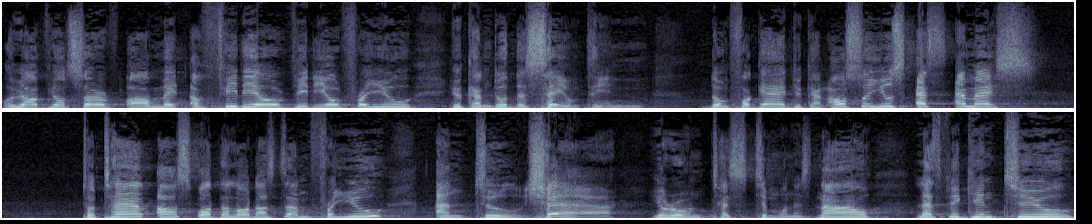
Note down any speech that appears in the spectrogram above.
or you have yourself or made a video video for you, you can do the same thing. Don't forget, you can also use SMS to tell us what the Lord has done for you and to share your own testimonies. Now, let's begin to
